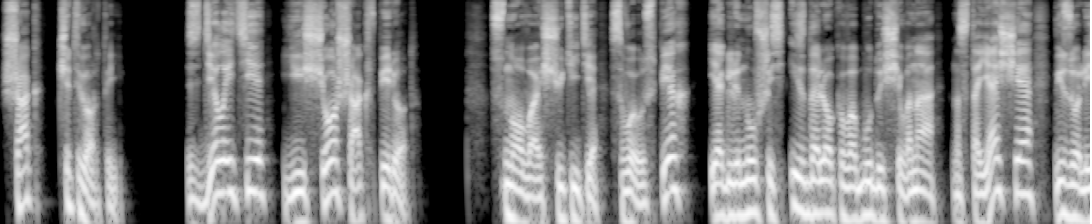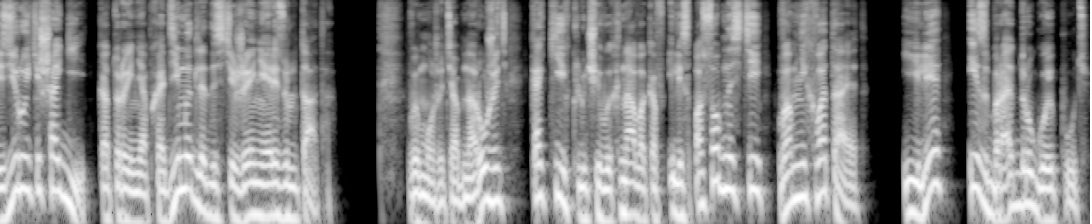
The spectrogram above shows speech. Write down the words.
Шаг четвертый. Сделайте еще шаг вперед. Снова ощутите свой успех и, оглянувшись из далекого будущего на настоящее, визуализируйте шаги, которые необходимы для достижения результата. Вы можете обнаружить, каких ключевых навыков или способностей вам не хватает, или избрать другой путь.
